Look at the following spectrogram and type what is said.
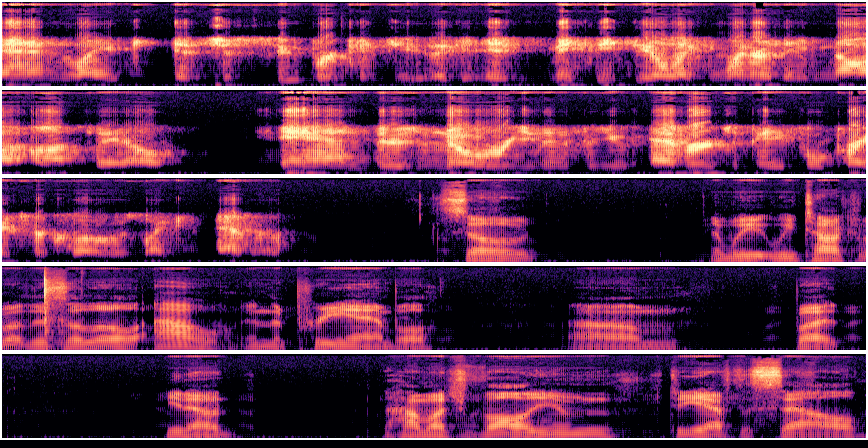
And like, it's just super confusing. Like, it makes me feel like when are they not on sale? And there's no reason for you ever to pay full price for clothes, like ever. So, and we we talked about this a little, ow, in the preamble. Um, but you know, how much volume do you have to sell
